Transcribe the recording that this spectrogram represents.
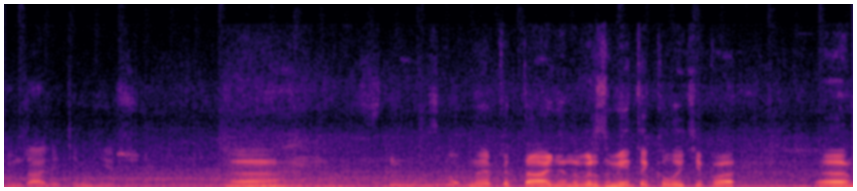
Чим далі, тим гірше. Е, ну, Складне питання. Ну ви розумієте, коли типу, е,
